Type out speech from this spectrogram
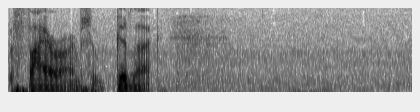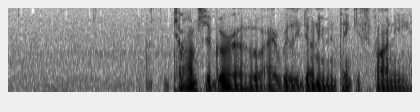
firearms, so good luck. Tom Segura, who I really don't even think is funny.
